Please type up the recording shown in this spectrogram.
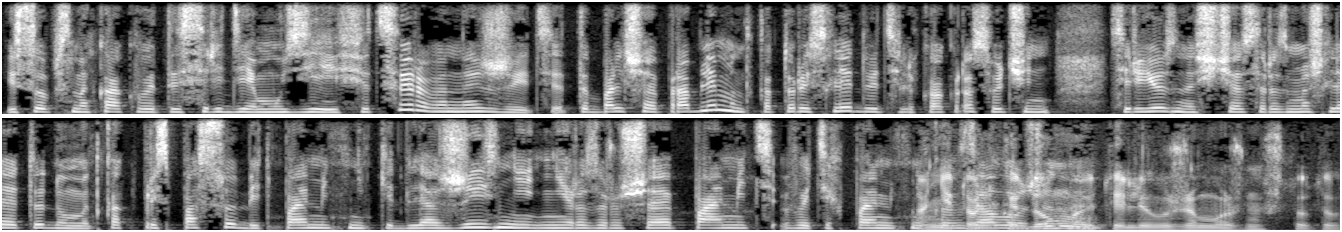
и собственно как в этой среде музеифицированной жить. Это большая проблема, над которой исследователи как раз очень серьезно сейчас размышляют и думают, как приспособить памятники для жизни, не разрушая память в этих памятниках Они заложенную. только думают или уже можно что-то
